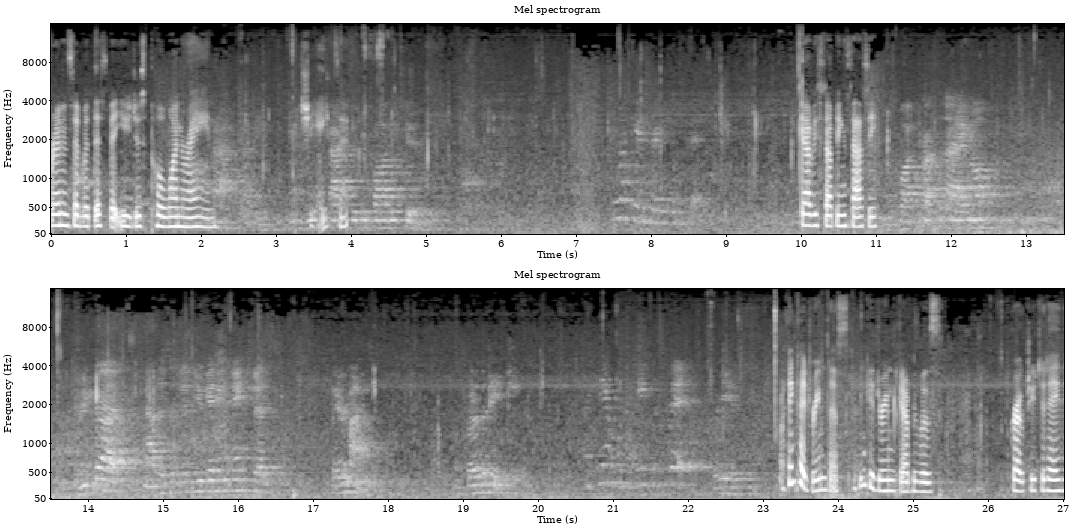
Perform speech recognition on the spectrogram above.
Brandon said with this bit you just pull one rein. She hates it. Through your body too. I'm not answering this bit. Gabby, stop being sassy. Walk across the diagonal. Doing good. Now this is just you getting anxious. Clear your mind. Let's go to the beach. I can't when I hate this bit. Breathe. I think I dreamed this. I think I dreamed Gabby was grouchy today.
